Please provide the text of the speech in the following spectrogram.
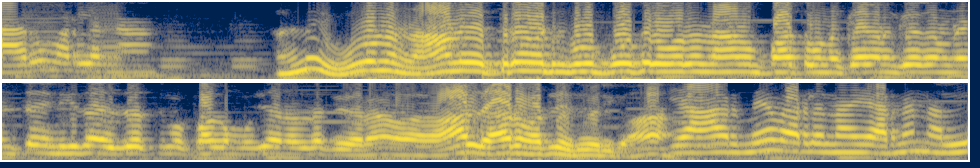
யாரும் வரலண்ணா. இவ்வளவு நாள் நானும் எத்தனை வாட்டி போய் போஸ்டர் வர நானும் பார்த்து உன்னை கேட்கணும் கேட்கணும்னு நினைச்சேன். இன்னைக்கு தான் எதாச்சும் பார்க்க முடியும். அதனால தான் கேட்கறேன் ஆள் யாரும் வரல இது வரைக்கும். யாருமே வரலண்ணா. யாருன்னா நல்ல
